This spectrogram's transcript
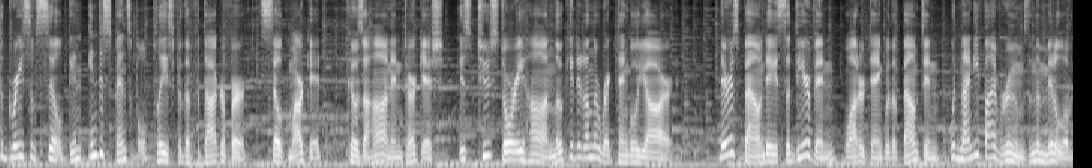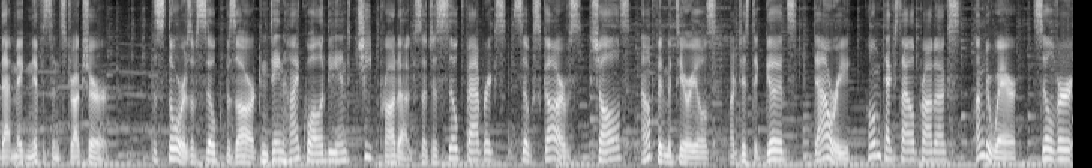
the grace of silk, an indispensable place for the photographer, Silk Market, Koza Han in Turkish, is two-story Han located on the rectangle yard. There is found a Sadirvan, water tank with a fountain, with 95 rooms in the middle of that magnificent structure. The stores of Silk Bazaar contain high quality and cheap products such as silk fabrics, silk scarves, shawls, outfit materials, artistic goods, dowry, home textile products, underwear, silver,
